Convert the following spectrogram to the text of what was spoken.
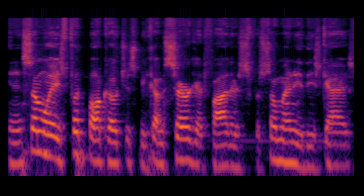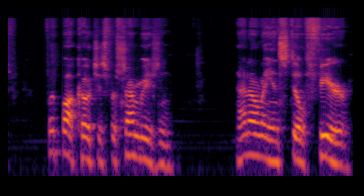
And in some ways, football coaches become surrogate fathers for so many of these guys. Football coaches, for some reason, not only instill fear,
